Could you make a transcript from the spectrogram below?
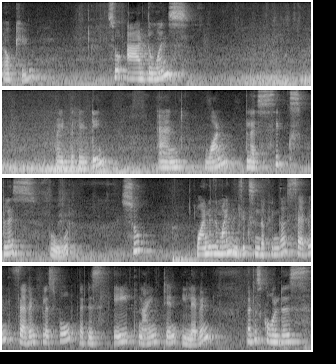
Okay. So add the ones. Write the heading. And 1 plus 6 plus 4. So 1 in the mind and 6 in the finger. 7 7 plus 4 that is 8 9 10 11 that is called as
